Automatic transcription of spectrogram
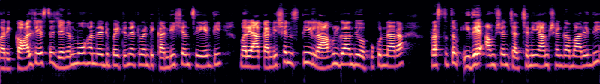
మరి కాల్ చేస్తే జగన్మోహన్ రెడ్డి పెట్టినటువంటి కండిషన్స్ ఏంటి? మరి ఆ కండిషన్స్కి రాహుల్ గాంధీ ఒప్పుకున్నారా? ప్రస్తుతం ఇదే అంశం చర్చనీయాంశంగా మారింది.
